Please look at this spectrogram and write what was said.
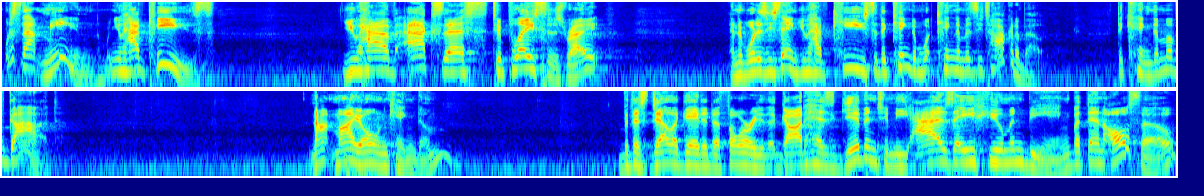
What does that mean when you have keys? You have access to places, right? And then what is he saying? You have keys to the kingdom. What kingdom is he talking about? The kingdom of God. Not my own kingdom, but this delegated authority that God has given to me as a human being, but then also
